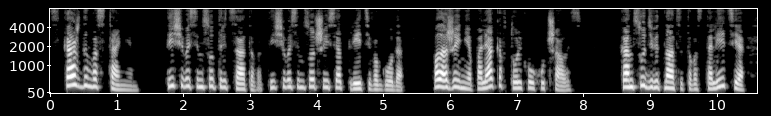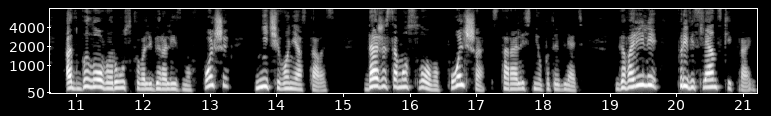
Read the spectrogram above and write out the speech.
С каждым восстанием 1830-1863 года положение поляков только ухудшалось. К концу XIX столетия от былого русского либерализма в Польше ничего не осталось. Даже само слово «Польша» старались не употреблять. Говорили «Привислянский край»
